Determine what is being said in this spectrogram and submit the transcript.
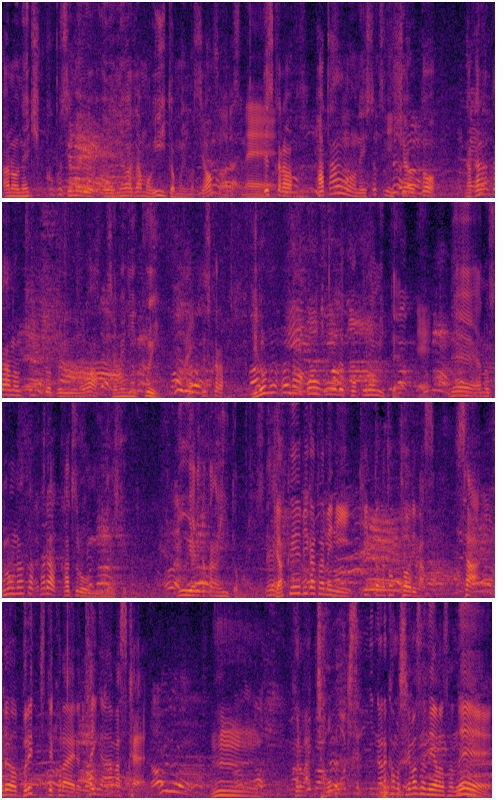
あのねちっこく攻めるえー寝技もいいと思いますよ。そうですね。ですからパターンをね一つにしちゃうとなかなかあのキッドというのは攻めにくい、ですからいろんな方法で試みて、であのその中から活路を見出していくいうやり方がいいと思うんですね。逆エビ固めにキッドが取っております。さあこれをブレッジでこらえるタイガーマスク。うーんこれは長期戦になるかもしれませんね山田さんね。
